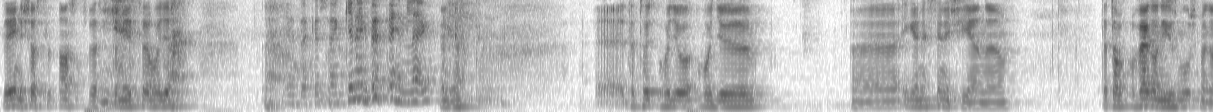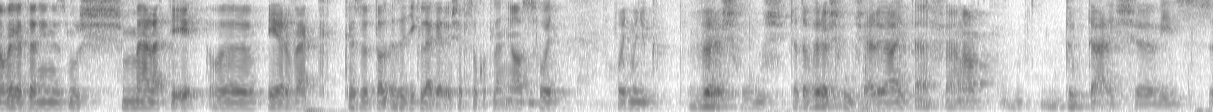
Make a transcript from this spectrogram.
De én is azt, azt vettem észre, hogy... A... Érdekel senkinek, de tényleg. Igen. Tehát, hogy, hogy, hogy, hogy igen, ezt én is ilyen... Tehát a veganizmus, meg a vegetarianizmus melletti érvek között az egyik legerősebb szokott lenni az, hogy, hogy mondjuk vörös hús, tehát a vörös hús előállításának brutális víz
